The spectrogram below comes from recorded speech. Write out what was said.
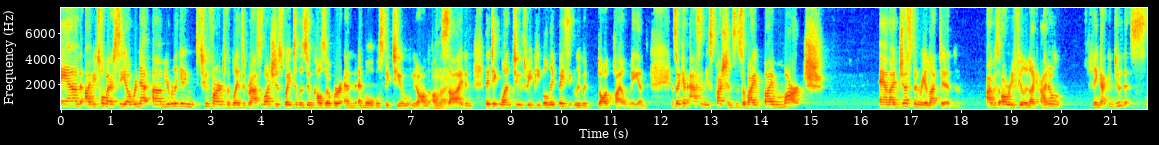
And I'd be told by our CEO, Reinette, um, you're really getting too far into the blades of grass. Why don't you just wait till the Zoom call's over and, and we'll, we'll speak to you, you know, on, on the side. And they take one, two, three people and they basically would dogpile me. And, and so I kept asking these questions. And so by, by March, and I'd just been reelected, I was already feeling like, I don't think I can do this.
